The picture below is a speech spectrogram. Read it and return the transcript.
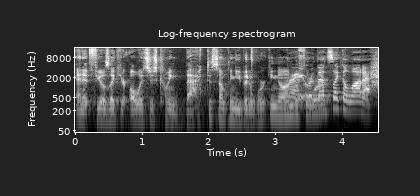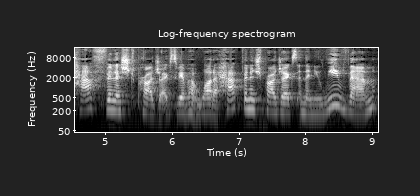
and it feels like you're always just coming back to something you've been working on Right, before. or that's like a lot of half finished projects. If you have a lot of half finished projects and then you leave them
